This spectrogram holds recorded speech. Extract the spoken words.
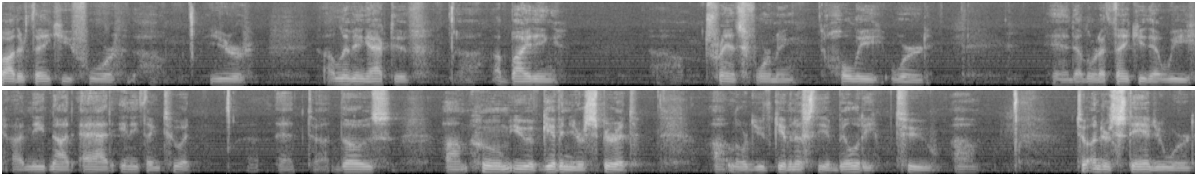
Father, thank you for uh, your uh, living, active, uh, abiding, um, transforming, holy word. And uh, Lord, I thank you that we uh, need not add anything to it. Uh, that those um, whom you have given your spirit, Lord, you've given us the ability to, to understand your word.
